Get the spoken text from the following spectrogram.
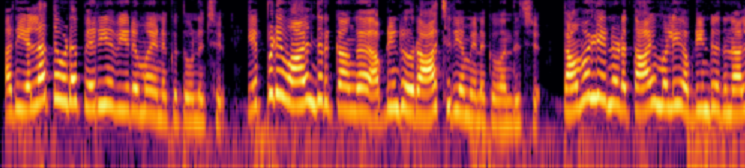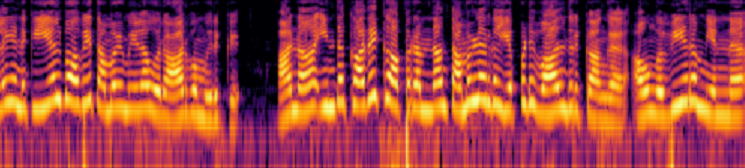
அது எல்லாத்த விட பெரிய வீரமா எனக்கு தோணுச்சு. எப்படி வாழ்ந்திருக்காங்க அப்படின்ற ஒரு ஆச்சரியம் எனக்கு வந்துச்சு. தமிழ் என்னோட தாய்மொழி அப்படின்றதுனால எனக்கு இயல்பாவே தமிழ் மேல ஒரு ஆர்வம் இருக்கு. ஆனா இந்த கதைக்கு அப்புறம் தான் தமிழர்கள் எப்படி வாழ்ந்திருக்காங்க? அவங்க வீரம் என்ன?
